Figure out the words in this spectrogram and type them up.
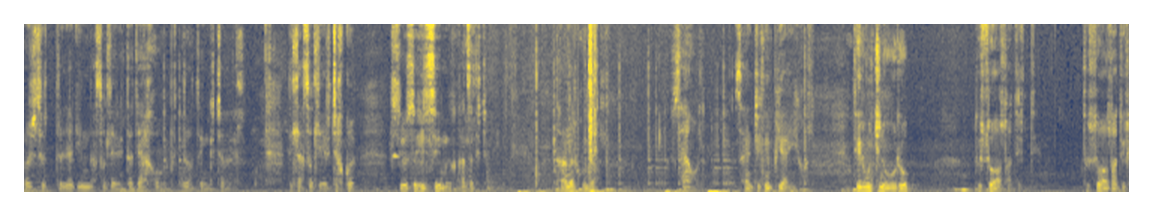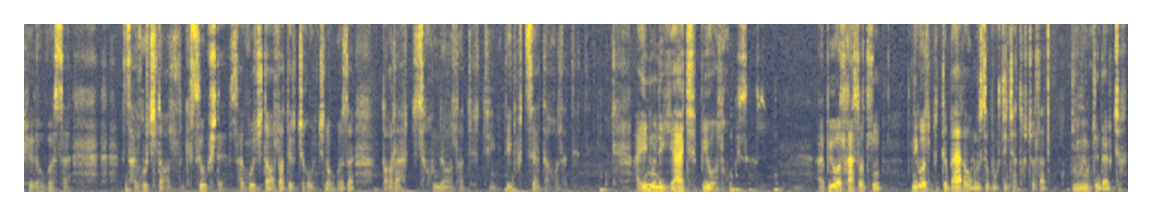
профессортэй яг энэ асуудал яригадад яах вэ бид нэр одоо ингэж байгаа гэл. Нэлээ асуудал ярьж байхгүй. Эсвэл хэлсэн юм ганцаад гэж. Та нар хүн бол сайн бол сайн чихний PI хийх бол тэр хүн чинь өөрөө төсөө олоод ирдэ. Төсөө олоод ирэхээр угаасаа санхүүжилтээ ол гэсэн үг шүү дээ. Санхүүжилтээ олоод ирж байгаа хүн чинь угаасаа доор авчих хүнээ олоод ирдэг. Дэд бүтсээ дагуулад ирдэг. А энэ үнийг яаж бий болох вэ гэсэн. А бий болох асуудал нь нэг бол бид байгаа хүмүүсээ бүгдийг чадахжуулаад тийм хэмжээнд авчих.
